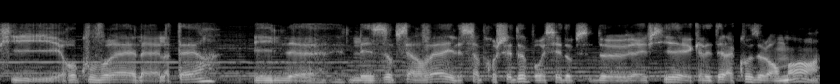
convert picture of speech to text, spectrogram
qui recouvraient la, la terre il euh, les observait, il s'approchait d'eux pour essayer de vérifier quelle était la cause de leur mort.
